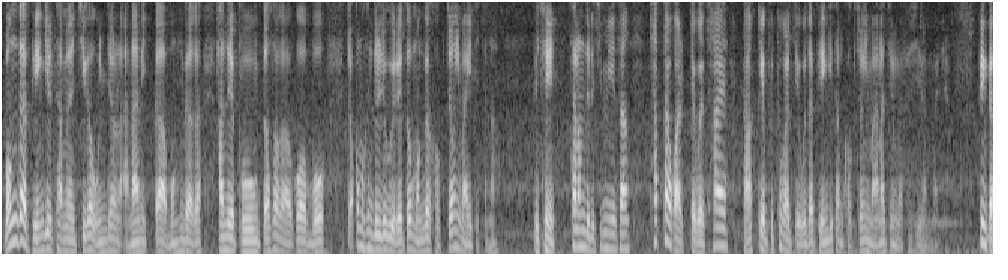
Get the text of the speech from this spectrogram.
뭔가 비행기를 타면 지가 운전을 안 하니까 뭔가가 하늘에 붕 떠서 가고 뭐 조금 흔들리고 이래도 뭔가 걱정이 많이 됐잖아. 그치? 사람들의 심리상 차 타고 갈 때보다 차에 밖에 붙어 갈 때보다 비행기 타면 걱정이 많아지는 건 사실이란 말이야. 그러니까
